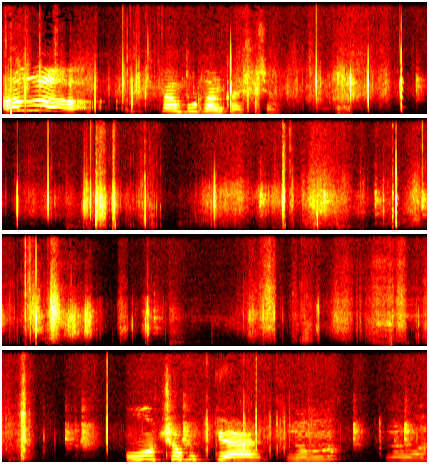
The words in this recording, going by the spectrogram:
Allah! Ben buradan kaçacağım. Uğur çabuk gel. Ne? Ne var?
